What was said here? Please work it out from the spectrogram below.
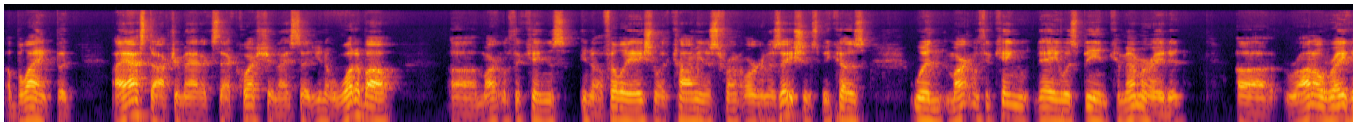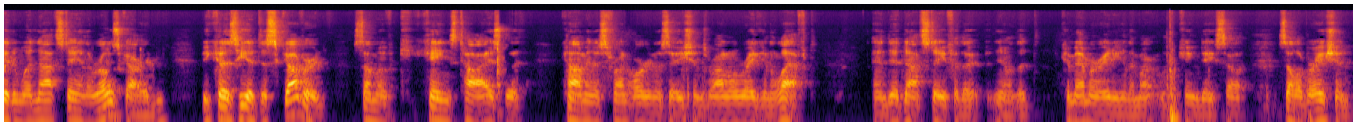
a blank. But I asked Dr. Maddox that question. I said, you know, what about uh, Martin Luther King's you know affiliation with communist front organizations? Because when Martin Luther King Day was being commemorated uh, Ronald Reagan would not stay in the Rose Garden because he had discovered some of King's ties with Communist Front organizations. Ronald Reagan left and did not stay for the you know the commemorating of the Martin Luther King Day celebration.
